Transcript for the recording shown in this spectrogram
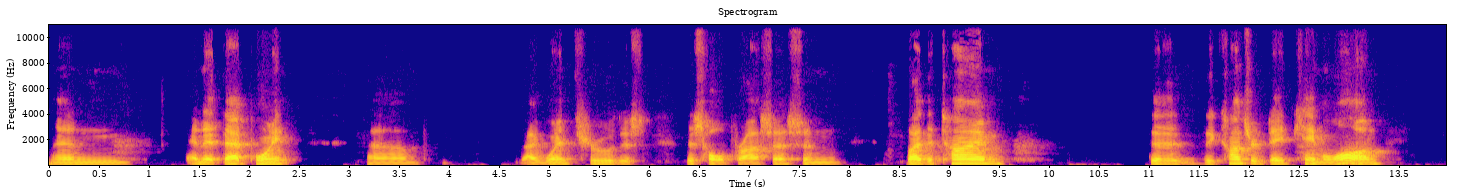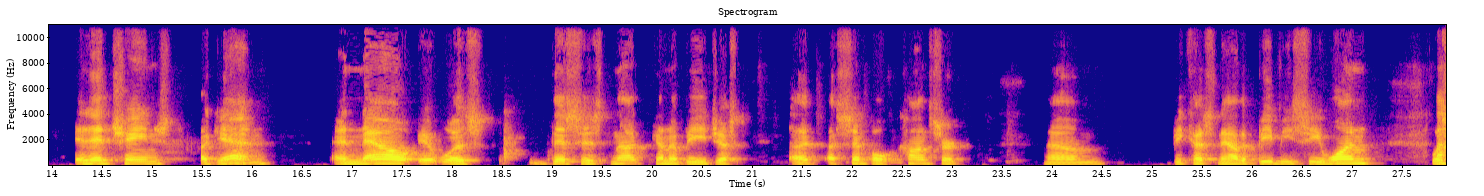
And and at that point um, i went through this this whole process. And by the time the the concert date came along it had changed again and now it was this is not going to be just a, a simple concert um, because now the BBC One was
